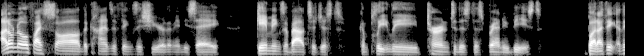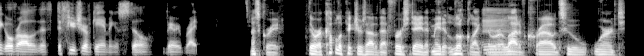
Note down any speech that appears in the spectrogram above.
I don't know if I saw the kinds of things this year that made me say gaming's about to just completely turn to this this brand new beast. But I think I think overall the the future of gaming is still very bright. That's great. There were a couple of pictures out of that first day that made it look like there mm. were a mm. lot of crowds who weren't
